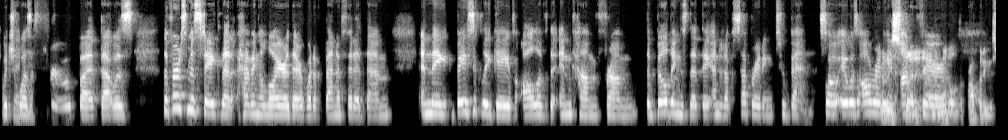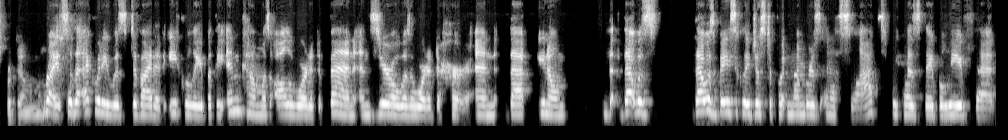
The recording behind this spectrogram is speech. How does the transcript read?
which Goodness. wasn't true. But that was the first mistake that having a lawyer there would have benefited them. And they basically gave all of the income from the buildings that they ended up separating to Ben. So it was already an split unfair. It down the middle. The property was split down the middle. Right. So the equity was divided equally, but the income was all awarded to Ben and zero was awarded to her. And that, you know, th- that was that was basically just to put numbers in a slot because they believed that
